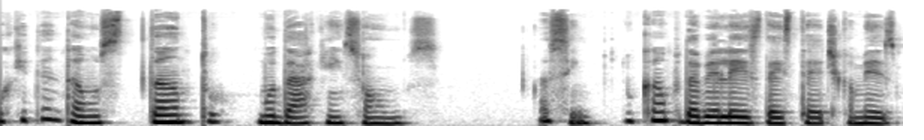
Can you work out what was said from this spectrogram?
Por que tentamos tanto mudar quem somos? Assim, no campo da beleza e da estética mesmo?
